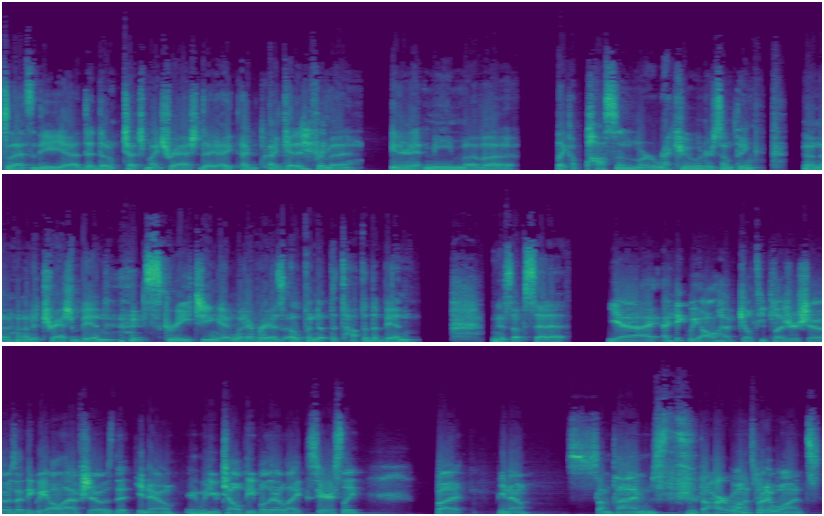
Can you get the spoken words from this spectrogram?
So that's the uh, the don't touch my trash. The, I, I I get it from a internet meme of a like a possum or a raccoon or something on a on a trash bin screeching at whatever has opened up the top of the bin and is upset at. Yeah, I, I think we all have guilty pleasure shows. I think we all have shows that, you know, when you tell people, they're like, seriously? But, you know, sometimes the heart wants what it wants.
